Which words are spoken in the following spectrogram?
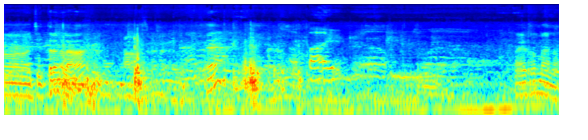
ആ ചിത്രങ്ങളാ? ഏ? സ്പൈഡർമാനോ?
